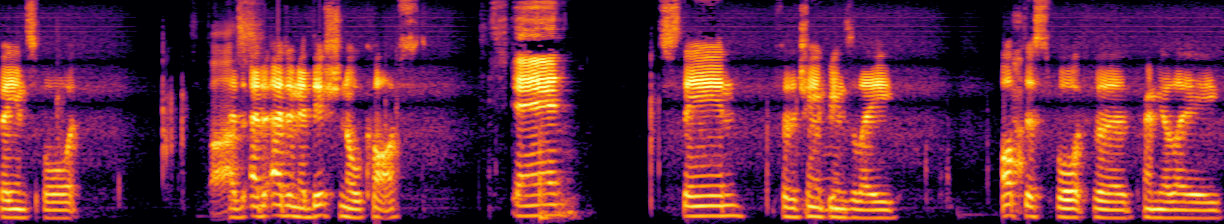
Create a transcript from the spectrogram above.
beIN Sport as at, at an additional cost. Stan. Stan for the Champions League, Optus Sport for Premier League,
